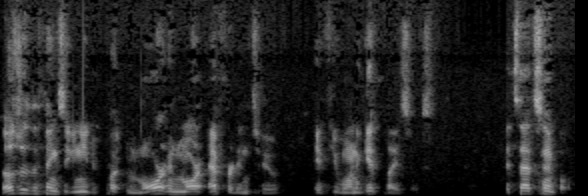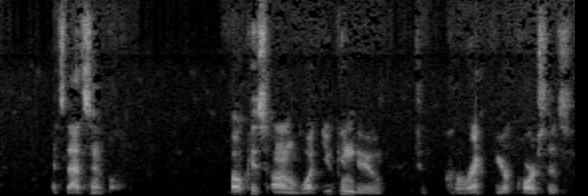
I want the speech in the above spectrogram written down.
Those are the things that you need to put more and more effort into if you want to get places. It's that simple. It's that simple. Focus on what you can do to correct your courses,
